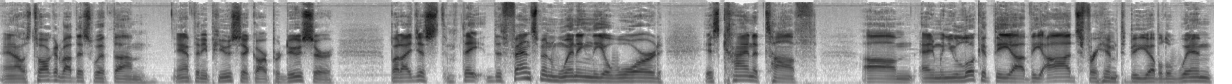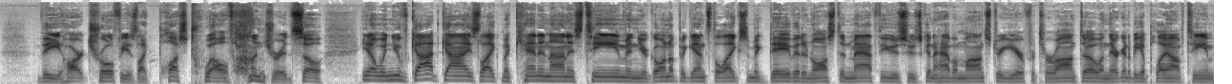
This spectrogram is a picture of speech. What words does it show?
and I was talking about this with um, Anthony Pusick, our producer. But I just they defenseman winning the award is kind of tough. Um, and when you look at the uh, the odds for him to be able to win the Hart Trophy is like plus twelve hundred. So you know when you've got guys like MacKinnon on his team, and you're going up against the likes of McDavid and Auston Matthews, who's going to have a monster year for Toronto, and they're going to be a playoff team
